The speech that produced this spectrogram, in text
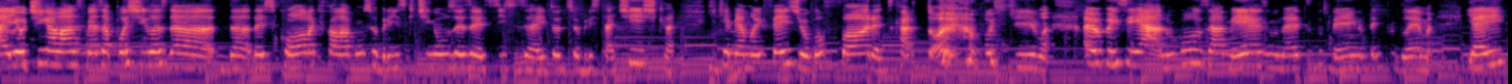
Aí eu tinha lá as minhas apostilas da, da, da, escola que falavam sobre isso, que tinham os exercícios aí todos sobre estatística, e que a minha mãe fez, jogou fora, descartou a apostila. Aí eu pensei, ah, não vou usar mesmo, né? Tudo bem, não tem problema. E aí,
